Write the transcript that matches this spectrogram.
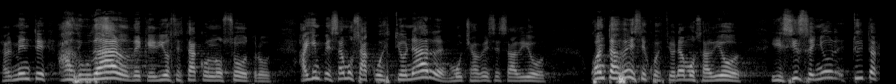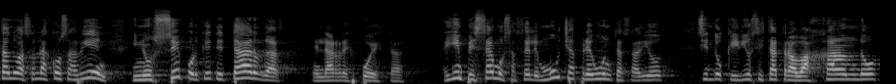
realmente a dudar de que Dios está con nosotros. Ahí empezamos a cuestionar muchas veces a Dios. ¿Cuántas veces cuestionamos a Dios y decir, Señor, estoy tratando de hacer las cosas bien y no sé por qué te tardas en la respuesta? Ahí empezamos a hacerle muchas preguntas a Dios, siendo que Dios está trabajando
